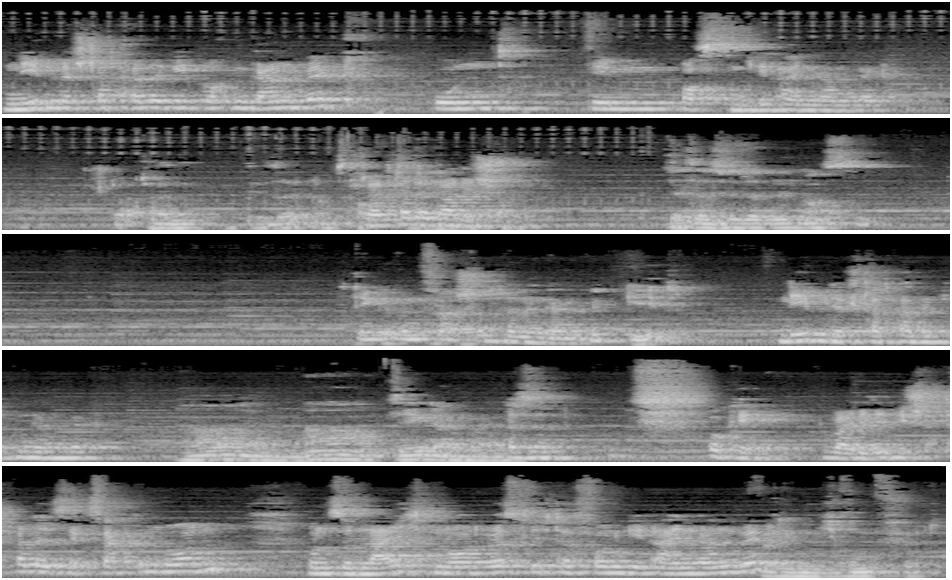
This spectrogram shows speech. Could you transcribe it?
Neben der Stadthalle geht noch ein Gang weg und im Osten geht ein Gang weg. Stadtteil. Wir sollten uns Stadthalle war die schon. Das heißt, wir sollten in den Osten. Ich denke, wenn von der Stadtteil ein Gang weggeht. Neben der Stadthalle geht ein Gang weg. Ah, Ah, den Gang. Also, okay, weil die- Stadthalle ist exakt im Norden und so leicht nordöstlich davon geht ein Gang Weil weg. die mich rumführt.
